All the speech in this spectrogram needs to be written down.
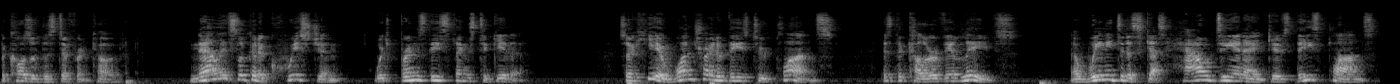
because of this different code. Now let's look at a question which brings these things together. So here, one trait of these two plants is the color of their leaves. Now we need to discuss how DNA gives these plants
